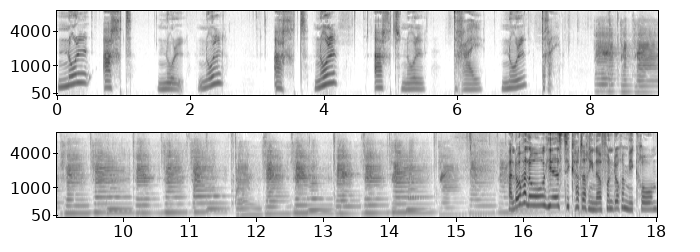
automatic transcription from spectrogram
0800 80 80 303. Hallo, hallo, hier ist die Katharina von Dore Mikro.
